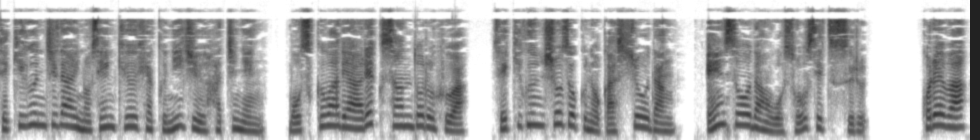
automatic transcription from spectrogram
赤軍時代の1928年、モスクワでアレクサンドロフは赤軍所属の合唱団、演奏団を創設する。これは、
